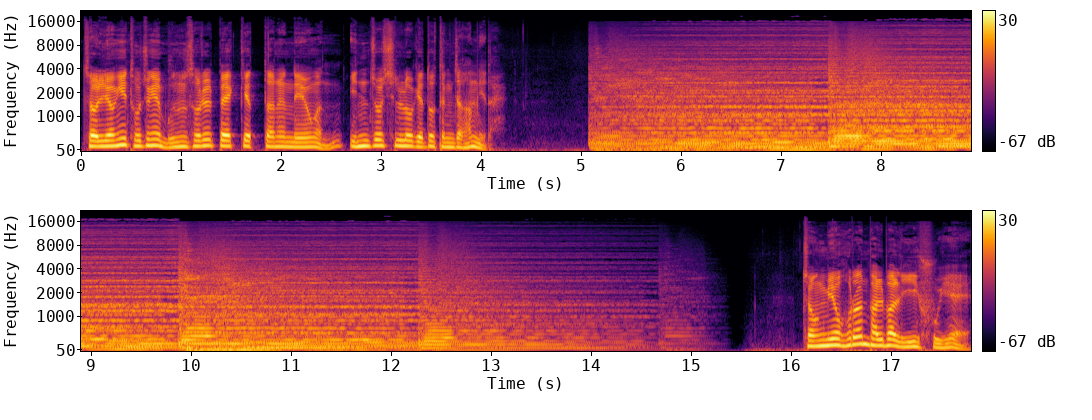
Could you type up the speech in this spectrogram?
전령이 도중에 문서를 뺏겠다는 내용은 인조실록에도 등장합니다. 정묘호란 발발 이후에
